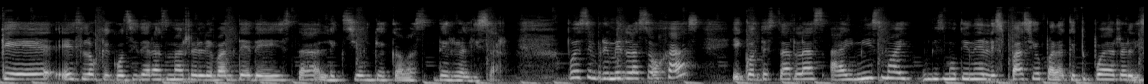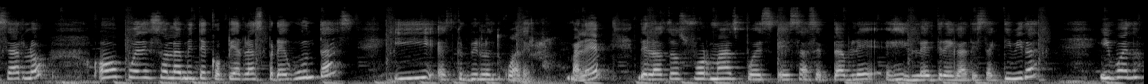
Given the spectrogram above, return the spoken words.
qué es lo que consideras más relevante de esta lección que acabas de realizar. Puedes imprimir las hojas y contestarlas ahí mismo, ahí mismo tiene el espacio para que tú puedas realizarlo o puedes solamente copiar las preguntas y escribirlo en tu cuaderno, ¿vale? De las dos formas, pues es aceptable eh, la entrega de esta actividad. Y bueno,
